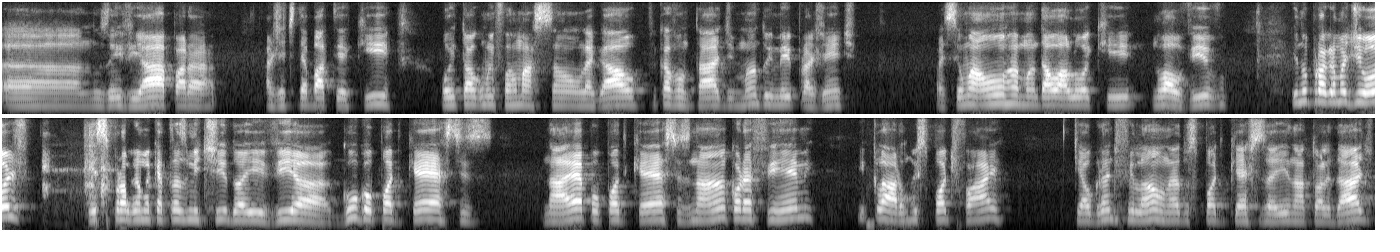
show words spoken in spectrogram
uh, nos enviar para a gente debater aqui, ou então alguma informação legal, fica à vontade, manda um e-mail para a gente. Vai ser uma honra mandar o alô aqui no ao vivo. E no programa de hoje, esse programa que é transmitido aí via Google Podcasts, na Apple Podcasts, na Anchor FM e, claro, no Spotify, que é o grande filão né, dos podcasts aí na atualidade.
